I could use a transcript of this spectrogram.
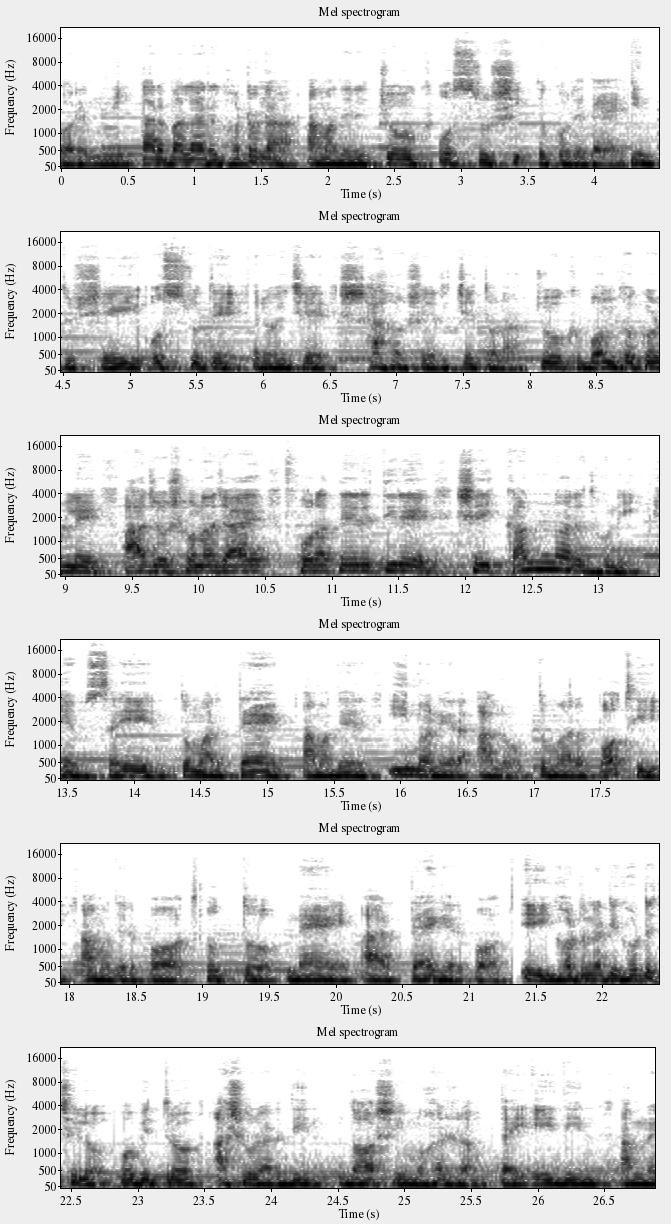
করেননি। কারবালার ঘটনা আমাদের চোখ অশ্রু সিক্ত করে দেয়, কিন্তু সেই অশ্রুতে রয়েছে সাহসের চেতনা। চোখ বন্ধ করলে আজও শোনা যায়, ফোরাতের তীরে সেই কান্নার ধ্বনি, হে হুসেন তোমার ত্যাগ আমাদের ইমানের আলো, তোমার পথই আমাদের পথ, সত্য, ন্যায় আর ত্যাগের পথ। এই ঘটনাটি ঘটেছিল পবিত্র আশুরার দিন, দশই মোহরম তাই এই দিন আমরা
